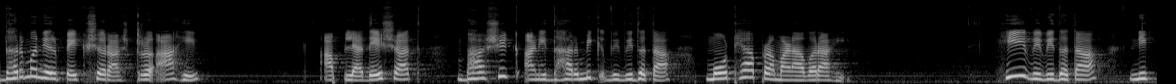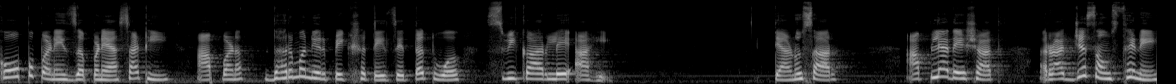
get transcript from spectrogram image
धर्मनिरपेक्ष राष्ट्र आहे. आपल्या देशात भाषिक आणि धार्मिक विविधता मोठ्या प्रमाणावर आहे. ही विविधता निकोपपणे जपण्यासाठी आपण धर्मनिरपेक्षतेचे तत्त्व स्वीकारले आहे. त्यानुसार आपल्या देशात राज्यसंस्थेने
